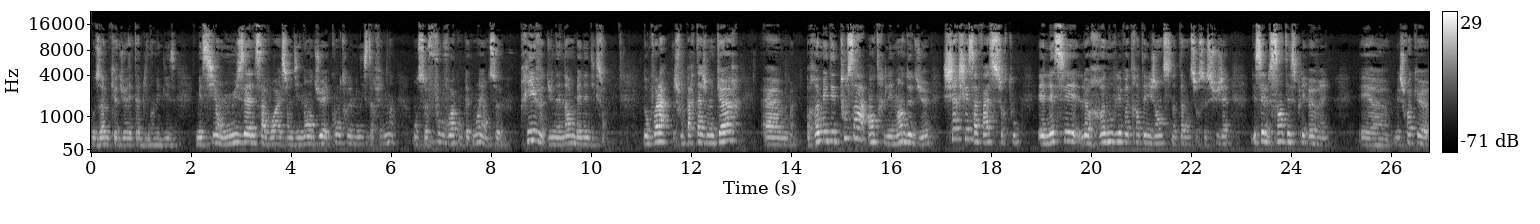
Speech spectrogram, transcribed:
aux hommes que Dieu a établis dans l'Église. Mais si on muselle sa voix et si on dit non, Dieu est contre le ministère féminin, on se fourvoie complètement et on se prive d'une énorme bénédiction. Donc voilà, je vous partage mon cœur. Euh, remettez tout ça entre les mains de Dieu. Cherchez sa face surtout et laissez-le renouveler votre intelligence, notamment sur ce sujet. Laissez le Saint-Esprit œuvrer. Et, euh, mais je crois que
